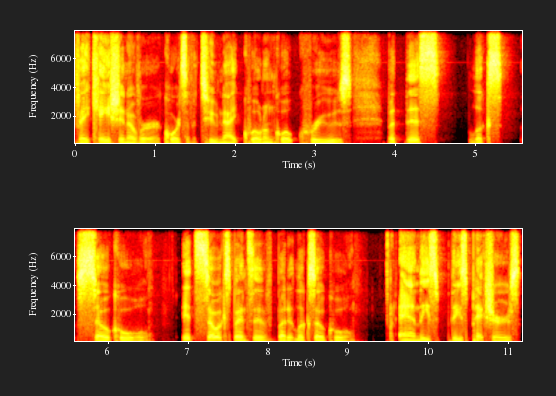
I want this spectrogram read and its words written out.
vacation over a course of a two night quote unquote cruise. But this looks so cool. It's so expensive, but it looks so cool. And these these pictures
